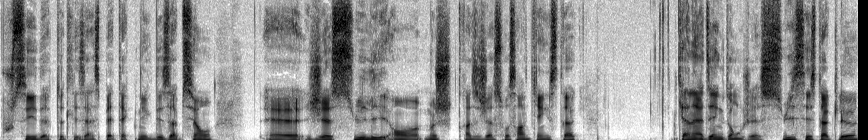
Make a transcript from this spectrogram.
poussée de tous les aspects techniques des options. Euh, je suis les. moi, je transige à 75 stocks canadiens, donc je suis ces stocks-là.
